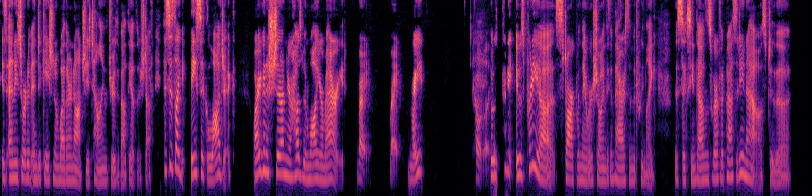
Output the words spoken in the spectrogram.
is any sort of indication of whether or not she's telling the truth about the other stuff. This is like basic logic. Why are you going to shit on your husband while you're married? Right, right. Right? Totally. It was pretty. It was pretty uh, stark when they were showing the comparison between like the sixteen thousand square foot Pasadena house to the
